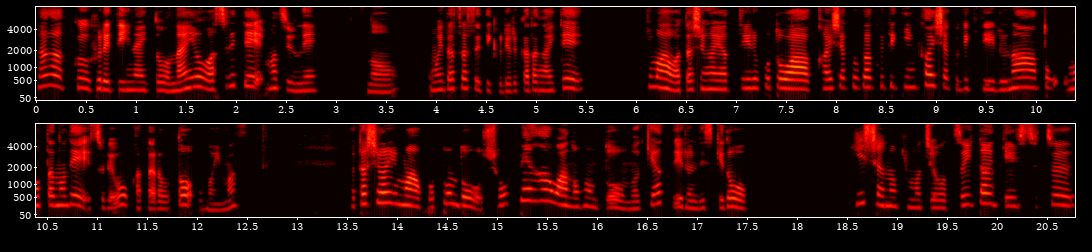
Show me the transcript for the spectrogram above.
長く触れていないと内容を忘れてますよね。の思い出させてくれる方がいて、今私がやっていることは解釈学的に解釈できているなぁと思ったので、それを語ろうと思います。私は今、ほとんどショーペンハワーの本と向き合っているんですけど、筆者の気持ちを追体験しつつ、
